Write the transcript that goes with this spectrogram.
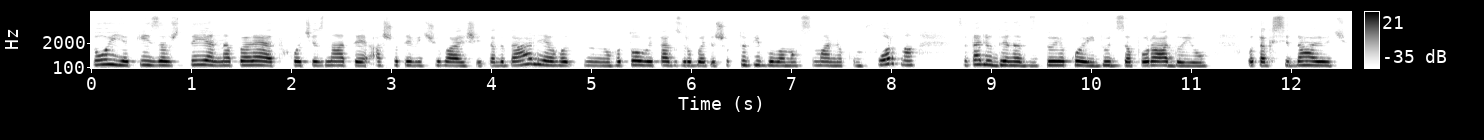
той, який завжди наперед хоче знати, а що ти відчуваєш, і так далі, готовий так зробити, щоб тобі було максимально комфортно. Це та людина, до якої йдуть за порадою, отак сідають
